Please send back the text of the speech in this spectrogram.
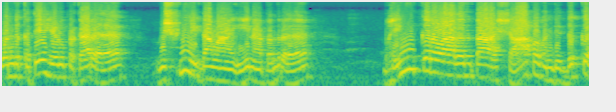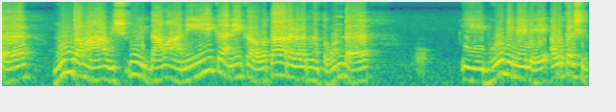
ಒಂದು ಕತೆ ಹೇಳೋ ಪ್ರಕಾರ ವಿಷ್ಣು ಇದ್ದಾವ ಏನಾತಂದ್ರ ಭಯಂಕರವಾದಂತ ಶಾಪ ಹೊಂದಿದ್ದಕ್ಕ ಮುಂದವ ವಿಷ್ಣು ಇದ್ದಾವ ಅನೇಕ ಅನೇಕ ಅವತಾರಗಳನ್ನ ತಗೊಂಡ ಈ ಭೂಮಿ ಮೇಲೆ ಅವತರಿಸಿದ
